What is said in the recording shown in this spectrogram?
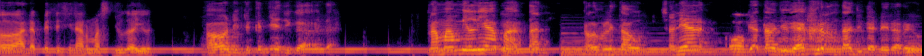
eh, ada PT Sinarmas juga Yud oh di dekatnya juga ada. Nama milnya apa Iya. Tan? Kalau boleh tahu. Soalnya oh nggak tahu juga, kurang tahu juga daerah Riau.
